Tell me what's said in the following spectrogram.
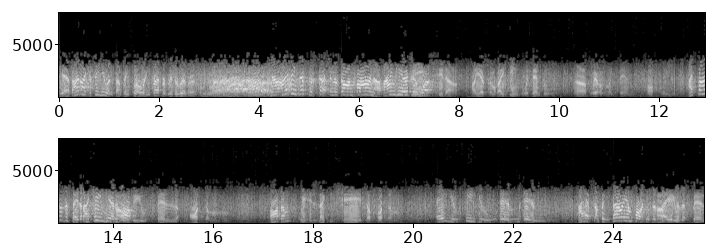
Yes, I'd like to see you in something flowing, preferably the river. now, look, now, I think this discussion has gone far enough. I'm here to. Please, Uh... sit down. I have some writing to attend to. Uh, where's my pen? Oh. I started to say that I came here to How talk. do you spell autumn? Autumn? Well, like the shades of autumn. A U T U M N. I have something very important to How say do you to the spell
